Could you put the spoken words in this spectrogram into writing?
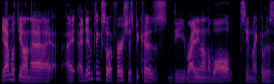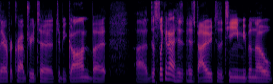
Yeah, I'm with you on that. I, I, I didn't think so at first just because the writing on the wall seemed like it was there for Crabtree to, to be gone. But uh, just looking at his, his value to the team, even though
